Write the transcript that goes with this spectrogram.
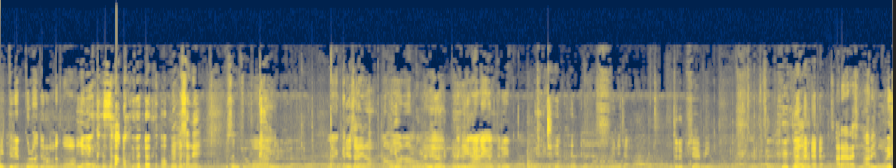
Tapi dripku lo durung teko. Ya yang kesak terus. Kowe pesen nih? Pesen cuy. Oh, alhamdulillah. Biasanya no, no, Iya. no, Ayo, mending gini ngedrip. Gini, Cak. Drip shaming. Kok arek-arek mari mulai.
